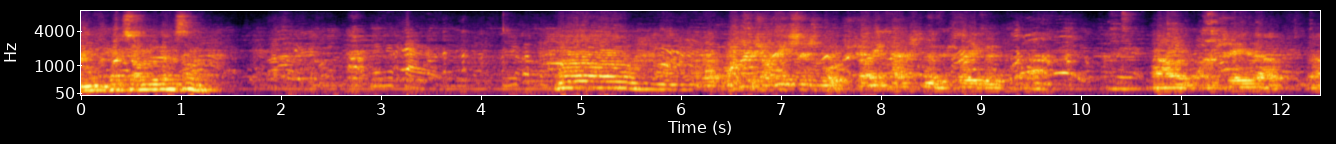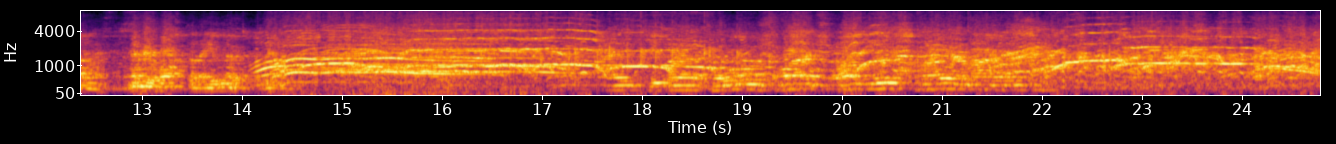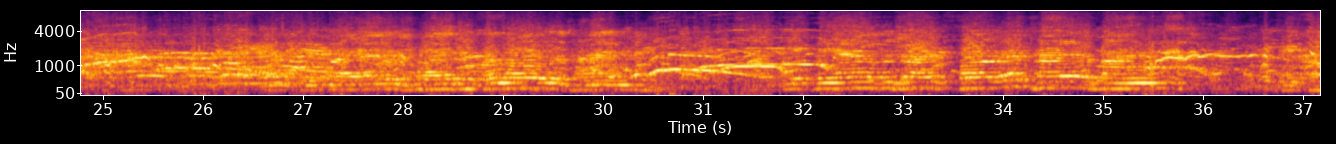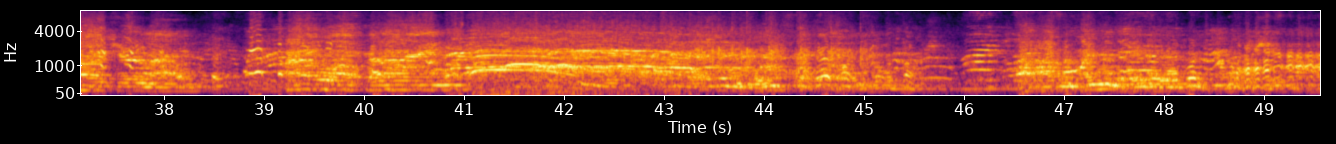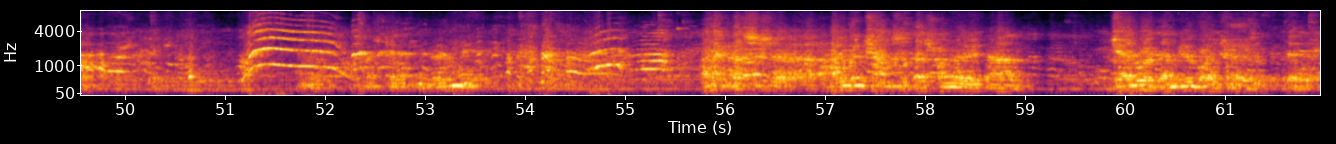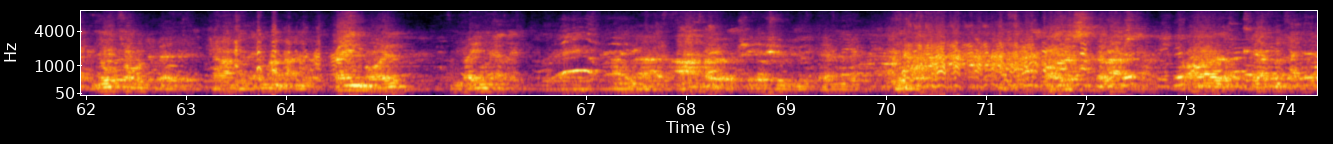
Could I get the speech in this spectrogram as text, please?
And what song are we going to sing? Oh, one of Johnny says no. Johnny Cash knew was very good for that. Uh, I'll say that, uh, maybe walk the line Gerl wurde dann wieder Voicemail gesetzt. Nur zur Rückwelt kam immer eine Brainboil und Brainmail. Eine äh, Aachener Schäferschüttel. Oh, Alles gelassen. All der Vertrag.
